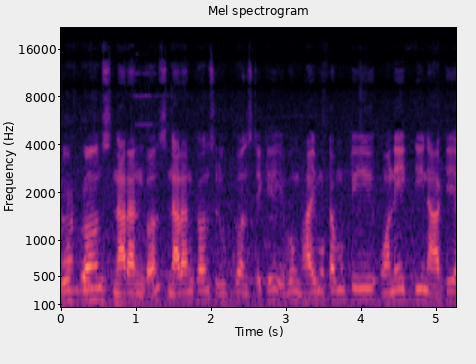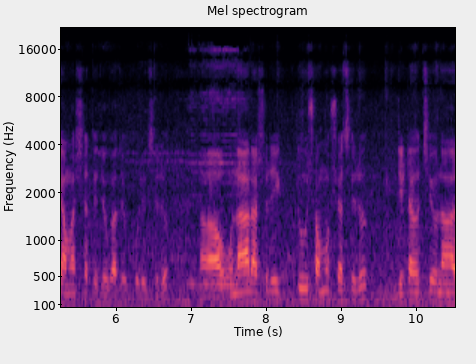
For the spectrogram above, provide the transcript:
রূপগঞ্জ নারায়ণগঞ্জ। নারায়ণগঞ্জ রূপগঞ্জ থেকে। এবং ভাই মোটামুটি অনেক দিন আগে আমার সাথে যোগাযোগ করেছিল। ওনার আসলে একটু সমস্যা ছিল যেটা হচ্ছে ওনার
